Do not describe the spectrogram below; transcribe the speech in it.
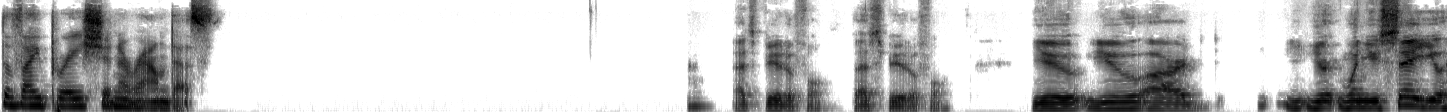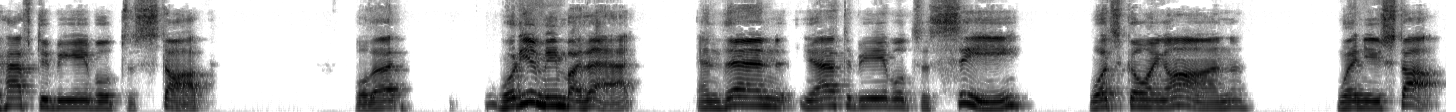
the vibration around us. That's beautiful. That's beautiful. You, you are, you're, when you say you have to be able to stop, well, that, what do you mean by that? And then you have to be able to see what's going on when you stop.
